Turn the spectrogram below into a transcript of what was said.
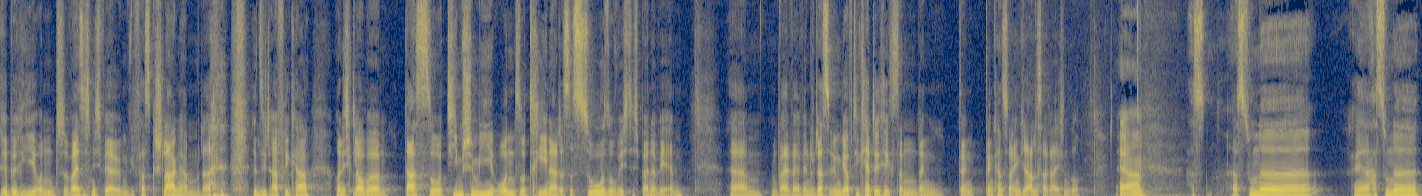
Ribéry und weiß ich nicht wer irgendwie fast geschlagen haben da in Südafrika. Und ich glaube, das, so Teamchemie und so Trainer, das ist so, so wichtig bei einer WM. Ähm, und weil, weil, wenn du das irgendwie auf die Kette kriegst, dann, dann, dann, dann kannst du eigentlich alles erreichen. So. Ja. Hast, hast du eine, ja, hast du eine,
